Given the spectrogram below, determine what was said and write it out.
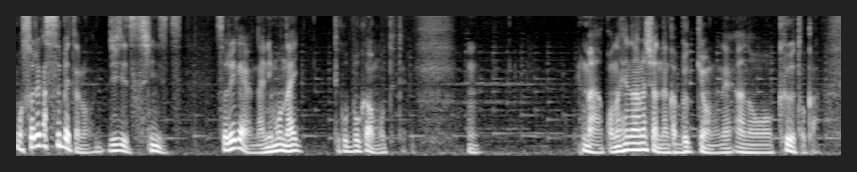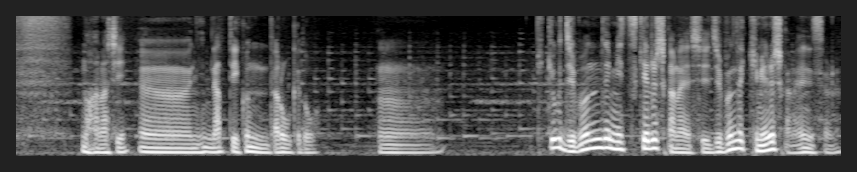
もうそれが全ての事実真実。それ以外は何もないって僕は思ってて、うん、まあこの辺の話はなんか仏教のねあの空とかの話うんになっていくんだろうけど。うん。結局自分で見つけるしかないし自分で決めるしかないんですよね。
